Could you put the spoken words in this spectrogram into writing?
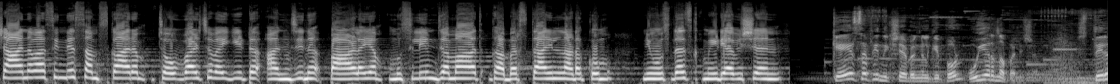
ഷാനവാസിന്റെ സംസ്കാരം ചൊവ്വാഴ്ച വൈകിട്ട് അഞ്ചിന് പാളയം മുസ്ലിം ജമാഅത്ത് ഖബർസ്ഥാനിൽ നടക്കും. News desk media vision. K S F E നിക്ഷേപങ്ങൾക്ക് ഇപ്പോൾ ഉയർന്ന പലിശ. സ്ഥിര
